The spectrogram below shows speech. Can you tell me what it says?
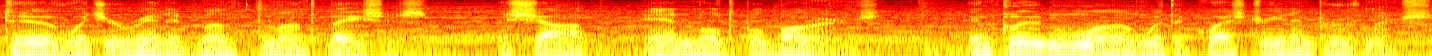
two of which are rented month-to-month -month basis, a shop, and multiple barns, including one with equestrian improvements.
